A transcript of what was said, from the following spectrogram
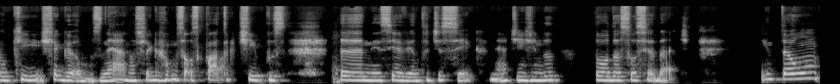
o que chegamos, né? Nós chegamos aos quatro tipos uh, nesse evento de seca, né? Atingindo toda a sociedade. Então,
